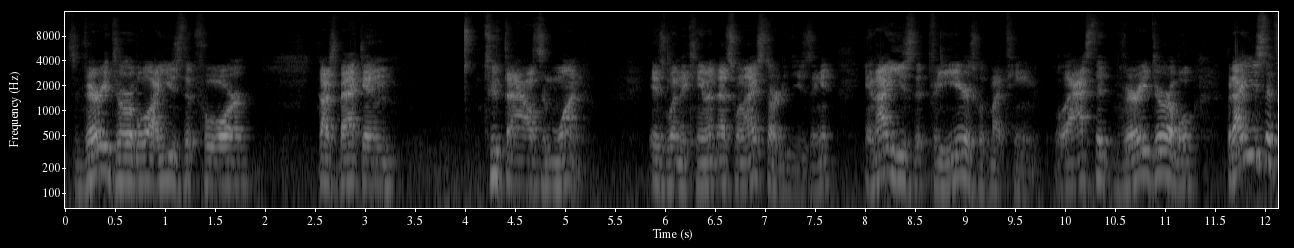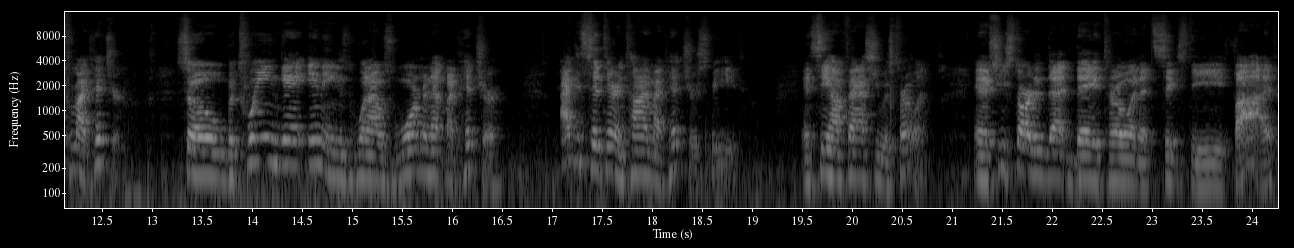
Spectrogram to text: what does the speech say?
It's very durable. I used it for gosh, back in 2001 is when they came out. That's when I started using it. And I used it for years with my team. Lasted, very durable. But I used it for my pitcher. So between game innings, when I was warming up my pitcher, I could sit there and time my pitcher speed and see how fast she was throwing. And if she started that day throwing at 65,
